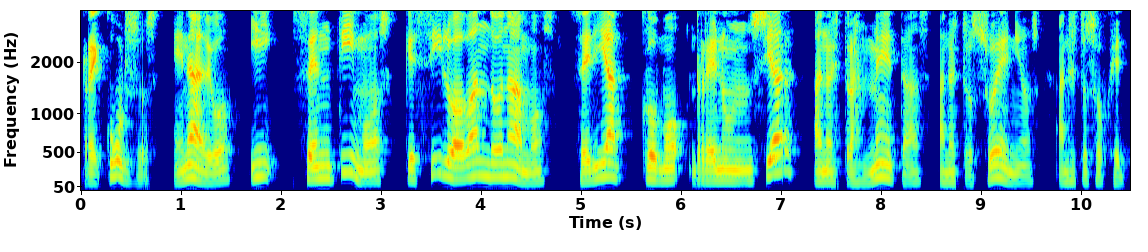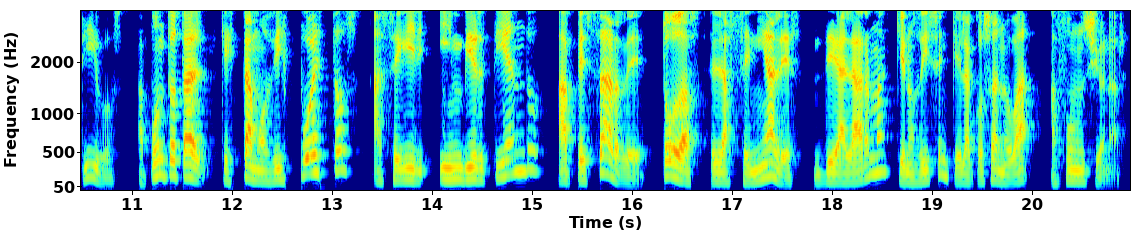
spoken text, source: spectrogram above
recursos en algo y sentimos que si lo abandonamos sería como renunciar a nuestras metas, a nuestros sueños, a nuestros objetivos, a punto tal que estamos dispuestos a seguir invirtiendo a pesar de todas las señales de alarma que nos dicen que la cosa no va a funcionar.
